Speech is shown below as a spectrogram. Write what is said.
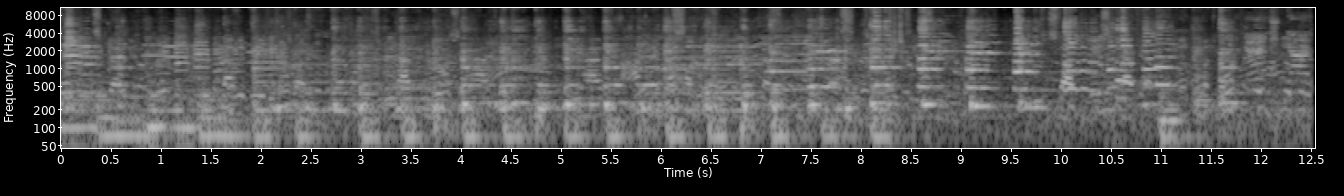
10 years ago, now we're breeding as well. So we have, we have, we have 170 beluga fish since the 18th to start producing caviar. But what age do they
